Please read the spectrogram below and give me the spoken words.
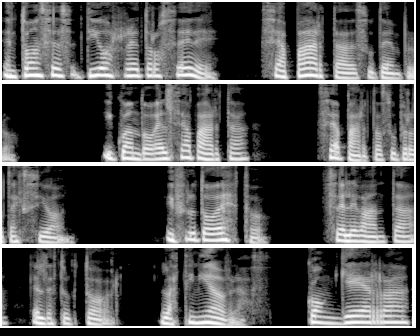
Entonces Dios retrocede, se aparta de su templo. Y cuando Él se aparta, se aparta su protección. Y fruto de esto, se levanta el destructor, las tinieblas, con guerra,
